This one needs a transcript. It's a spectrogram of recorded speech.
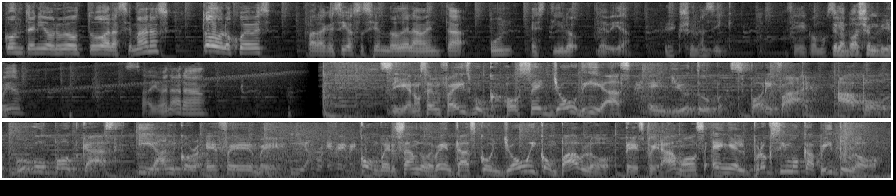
contenido nuevo todas las semanas, todos los jueves, para que sigas haciendo de la venta un estilo de vida. Excelente. Así que que la pasen bien. Sayonara. Síguenos en Facebook, José Joe Díaz, en YouTube, Spotify, Apple, Google Podcast y Anchor FM. Y Anchor FM. Conversando de ventas con Joe y con Pablo. Te esperamos en el próximo capítulo.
